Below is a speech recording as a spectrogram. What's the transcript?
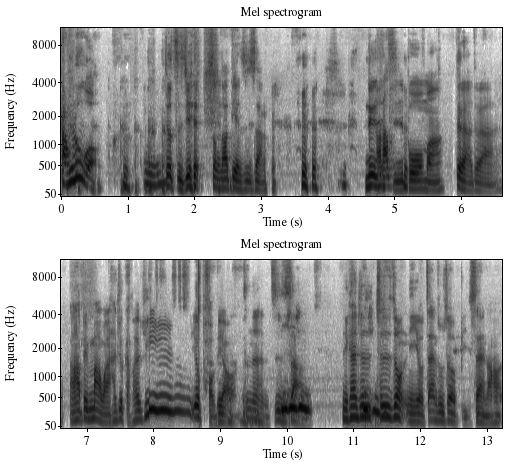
挡路哦，嗯，就直接送到电视上。那他个是直播吗？对啊，对啊，然后他被骂完，他就赶快 又跑掉，真的很智障。你看，就是就是这种，你有赞助这个比赛，然后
